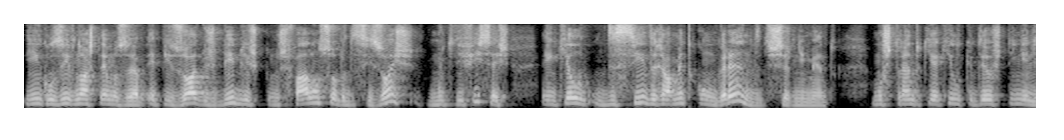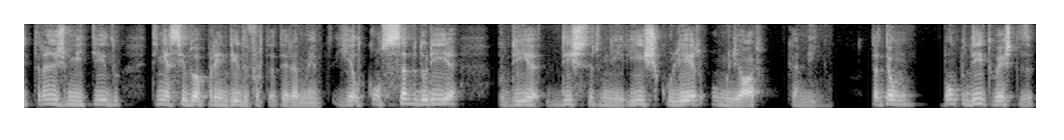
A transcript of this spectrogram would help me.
E, inclusive, nós temos uh, episódios bíblicos que nos falam sobre decisões muito difíceis, em que ele decide realmente com grande discernimento, mostrando que aquilo que Deus tinha-lhe transmitido tinha sido aprendido verdadeiramente. E ele, com sabedoria, podia discernir e escolher o melhor caminho. Portanto, é um bom pedido este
